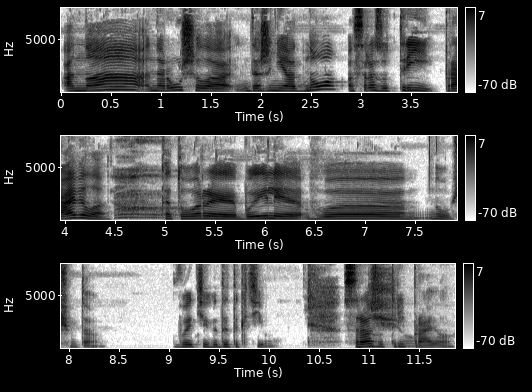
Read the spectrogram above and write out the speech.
Она нарушила даже не одно, а сразу три правила, которые были в, ну, в общем-то, в этих детективах. Сразу три правила.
